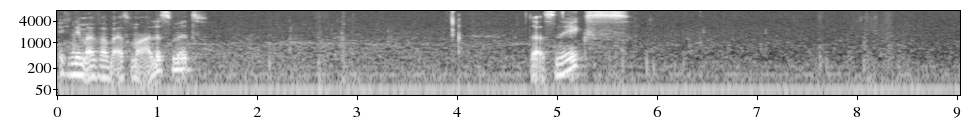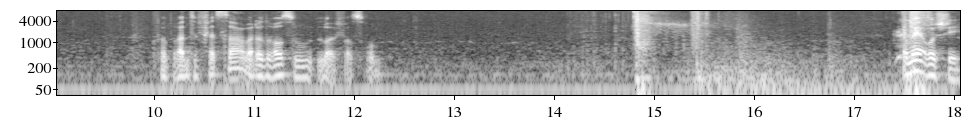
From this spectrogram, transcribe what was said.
Ich nehme einfach erstmal alles mit. Da ist nichts. Verbrannte Fässer, aber da draußen läuft was rum. Komm her, Uschi.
